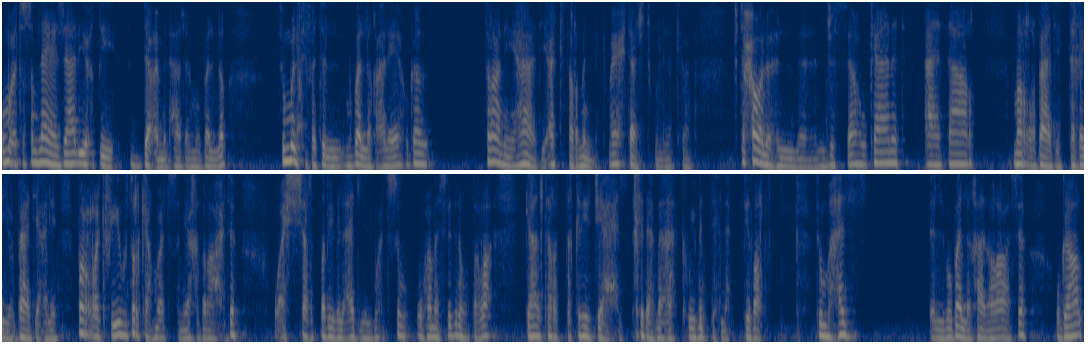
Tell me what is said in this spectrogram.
ومعتصم لا يزال يعطي الدعم لهذا المبلغ. ثم التفت المبلغ عليه وقال تراني هادي أكثر منك ما يحتاج تقول لي الكلام. فتحوا له الجثة وكانت آثار مرة بادي التغير بادي عليه. برق فيه وتركه معتصم ياخذ راحته وأشر الطبيب العدلي المعتصم وهمس في اذنه وطلع. قال ترى التقرير جاهز خذه معك ويمده له في ظرف. ثم هز المبلغ هذا رأسه وقال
